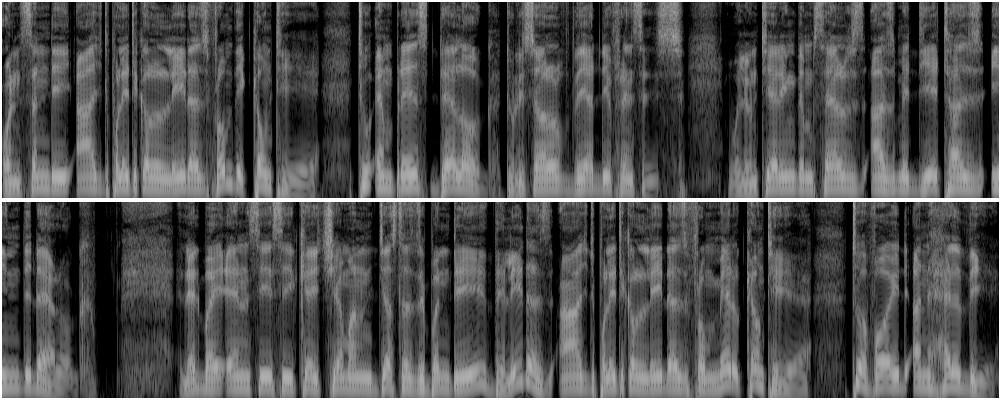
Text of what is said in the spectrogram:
on Sunday urged political leaders from the county to embrace dialogue to resolve their differences, volunteering themselves as mediators in the dialogue. Led by NCCK Chairman Justice Bundy, the leaders urged political leaders from Meru County to avoid unhealthy,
